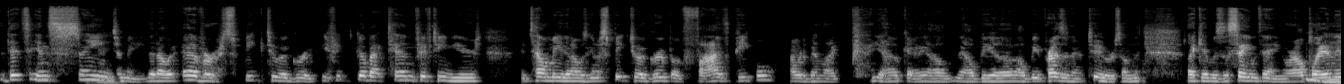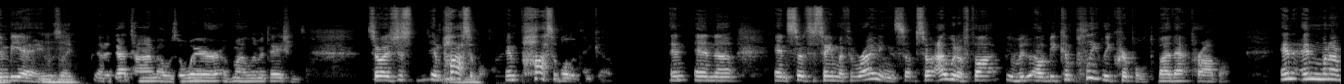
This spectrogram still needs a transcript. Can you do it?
that's insane to me that I would ever speak to a group. If you go back 10, 15 years and tell me that I was going to speak to a group of five people, I would have been like, yeah, okay, I'll, I'll be a, I'll be president too, or something like it was the same thing, or I'll play in the NBA. It was Mhm. like, at that time I was aware of my limitations. So it's just impossible, impossible to think of. And, and, uh, and so it's the same with the writing and stuff. So I would have thought it would, I would be completely crippled by that problem. And and when I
